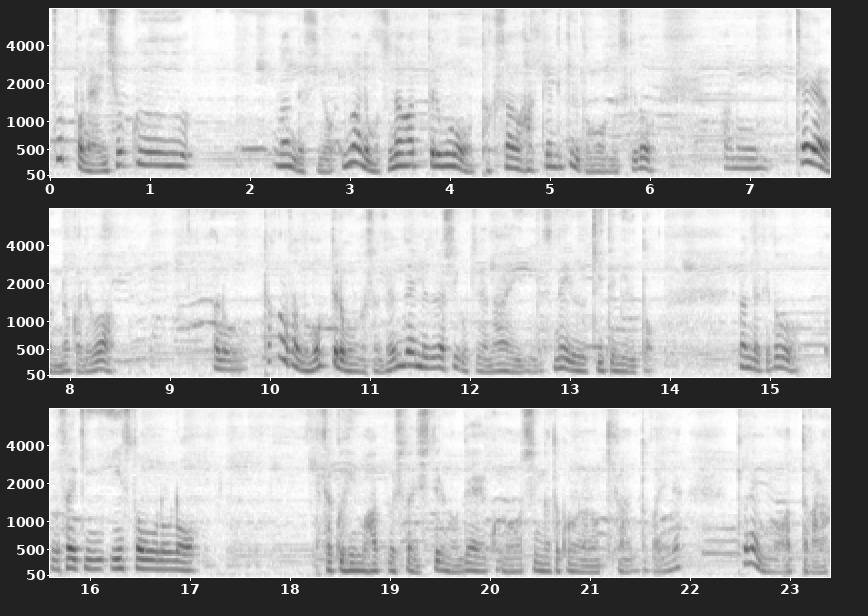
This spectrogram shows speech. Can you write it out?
ちょっとね異色なんですよ今でもつながってるものをたくさん発見できると思うんですけどあのキャリアの中ではあの高野さんの持ってるものとしては全然珍しいことじゃないんですねいろいろ聞いてみると。なんだけど最近インストものの作品も発表したりしてるのでこの新型コロナの期間とかにね去年もあったかな。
